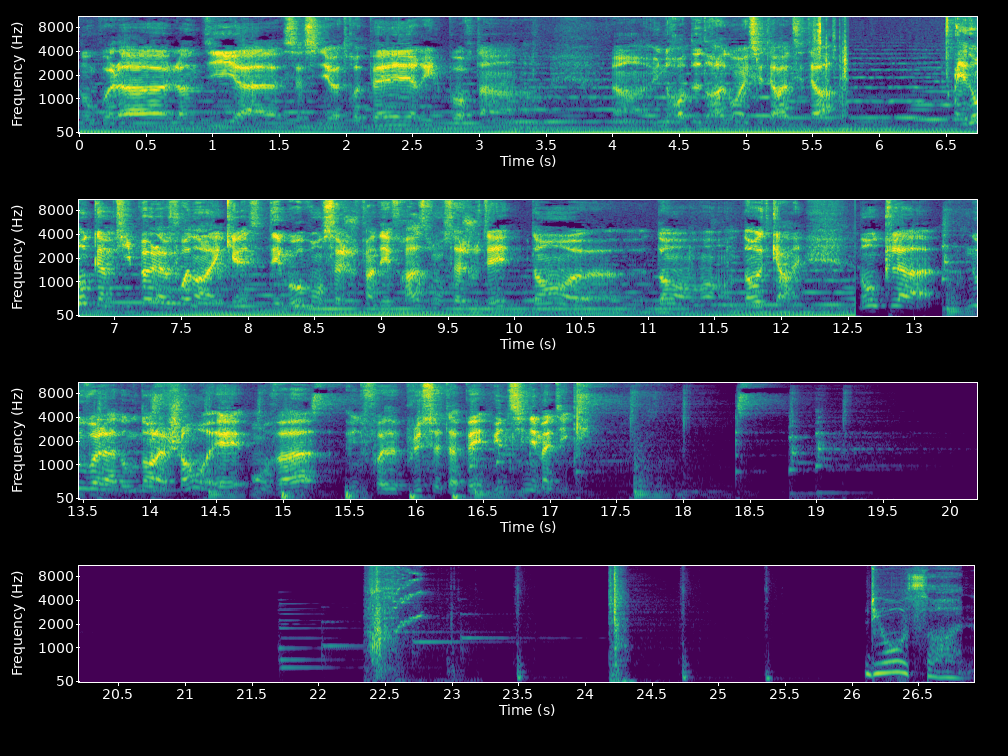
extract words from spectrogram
Donc voilà, lundi a assassiné votre père, il porte un, une robe de dragon, etc., etc. Et donc un petit peu à la fois dans la caisse, des mots vont s'ajouter, enfin des phrases vont s'ajouter dans, euh, dans, dans votre carnet. Donc là, nous voilà donc dans la chambre et on va une fois de plus se taper une cinématique. Ryo-san,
